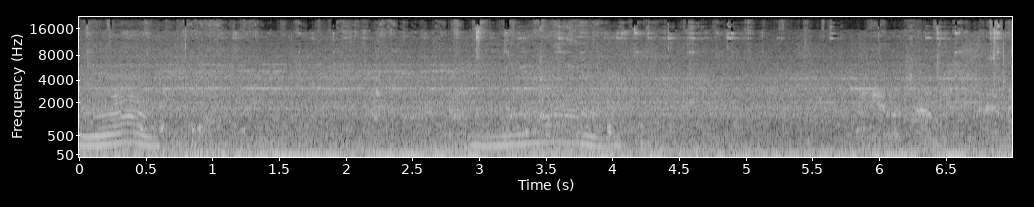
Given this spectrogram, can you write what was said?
อืมอืมเป็นไงรสชาติเหมือนไทยไหม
